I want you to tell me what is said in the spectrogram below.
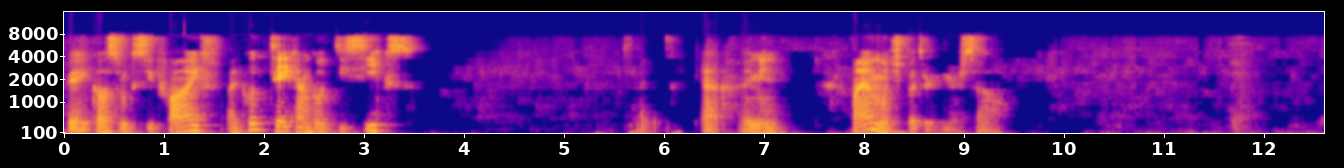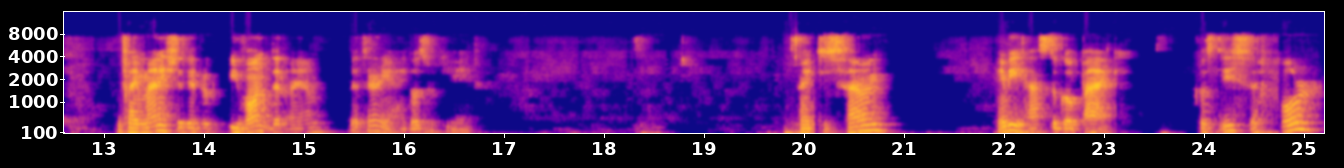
Okay, goes rook c5. I could take and go d6. Yeah, I mean, I am much better here, so. If I manage to get rook e1, then I am better. Yeah, he goes rook e8. Knight e7. Maybe he has to go back. Because this f4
